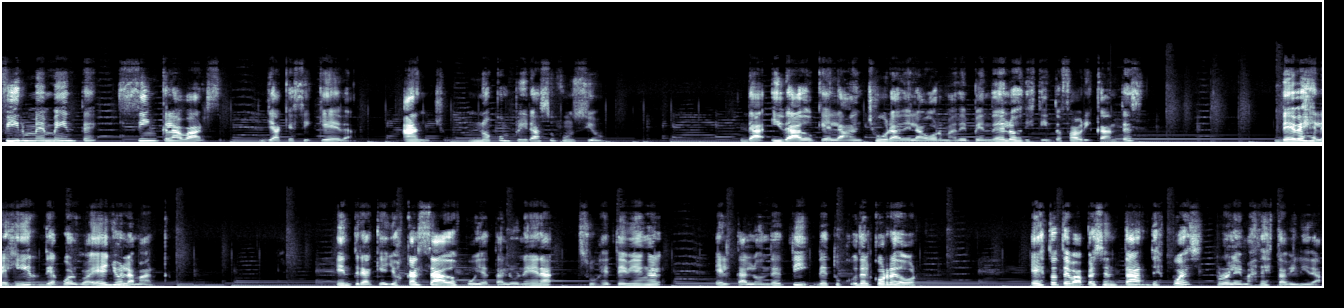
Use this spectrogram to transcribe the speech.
firmemente sin clavarse, ya que si queda ancho no cumplirá su función. y dado que la anchura de la horma depende de los distintos fabricantes, debes elegir de acuerdo a ello la marca. Entre aquellos calzados cuya talonera sujete bien el, talón de ti, de tu, del corredor, esto te va a presentar después problemas de estabilidad.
